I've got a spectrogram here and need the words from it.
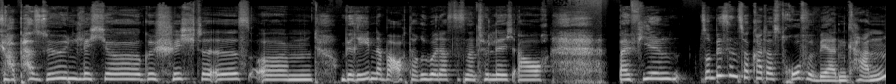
ja, persönliche Geschichte ist. Ähm, und wir reden aber auch darüber, dass das natürlich auch bei vielen so ein bisschen zur Katastrophe werden kann.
